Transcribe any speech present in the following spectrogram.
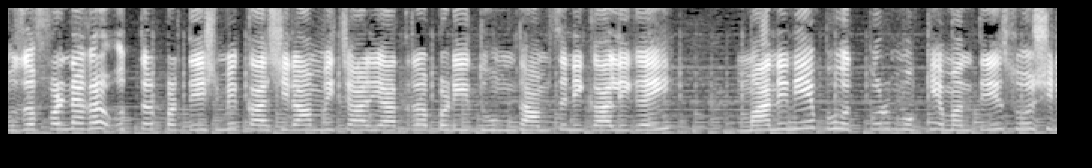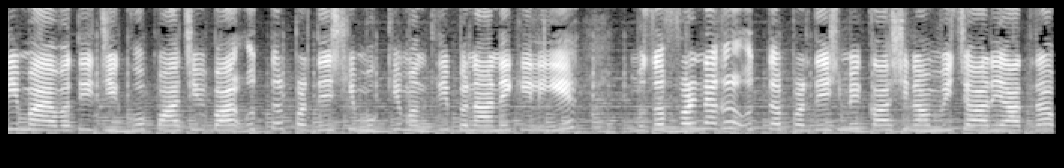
मुजफ्फरनगर, उत्तर प्रदेश में काशीराम विचार यात्रा बड़ी धूमधाम से निकाली गई। माननीय भूतपूर्व मुख्यमंत्री सुश्री मायावती जी को पांचवी बार उत्तर प्रदेश की मुख्यमंत्री बनाने के लिए मुजफ्फरनगर उत्तर प्रदेश में काशीराम विचार यात्रा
